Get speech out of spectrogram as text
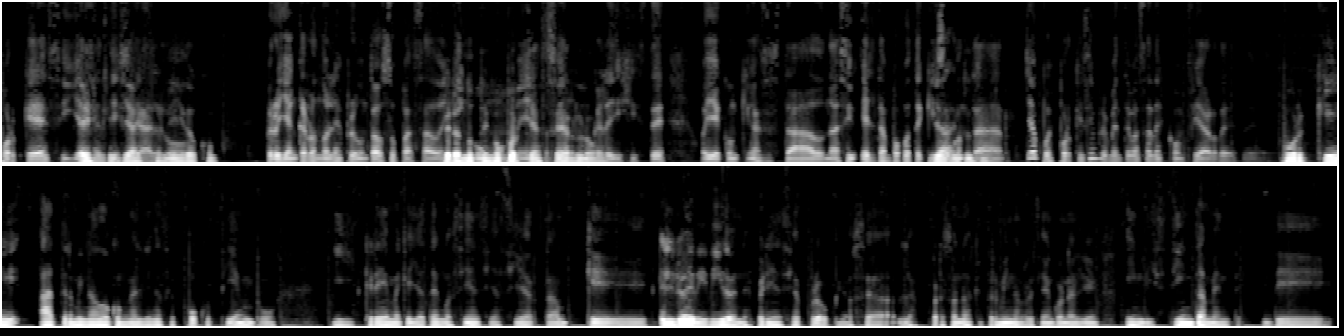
¿por qué? Si ya es que ya he algo? salido con... Pero Giancarlo, no le has preguntado su pasado Pero en no ningún tengo por qué momento, o sea, hacerlo. nunca le dijiste, oye, ¿con quién has estado? Nada, así, él tampoco te quiso Ya, entonces- contar. Ya, pues, ¿por qué simplemente vas a desconfiar de...? de- Porque ha terminado con alguien hace poco tiempo. Y créeme que ya tengo ciencia cierta que lo he vivido en experiencia propia. O sea, las personas que terminan recién con alguien, indistintamente de,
